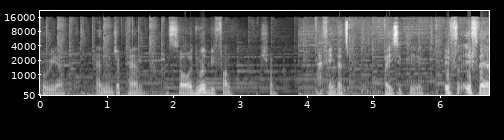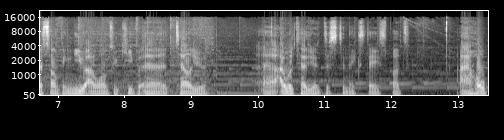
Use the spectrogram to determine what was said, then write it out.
Korea and in Japan, so it will be fun, for sure. I think that's basically it. If if there's something new I want to keep uh, tell you, uh, I will tell you this the next days. But I hope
